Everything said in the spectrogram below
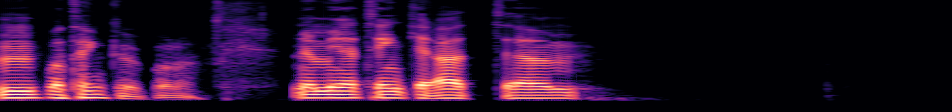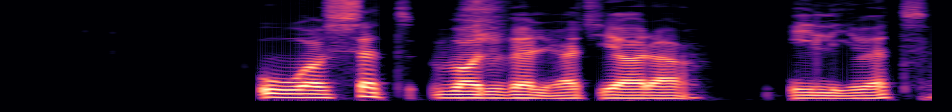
Mm. Vad tänker du på då? Nej, men jag tänker att ehm, oavsett vad du väljer att göra i livet,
